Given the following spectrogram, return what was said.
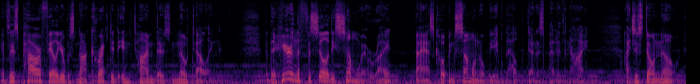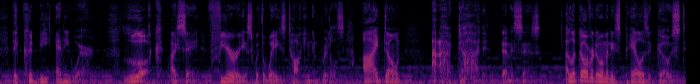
If this power failure was not corrected in time, there's no telling. But they're here in the facility somewhere, right? I ask, hoping someone will be able to help Dennis better than I. I just don't know. They could be anywhere. Look, I say, furious with the way he's talking in riddles. I don't. Ah, God, Dennis says. I look over to him and he's pale as a ghost.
